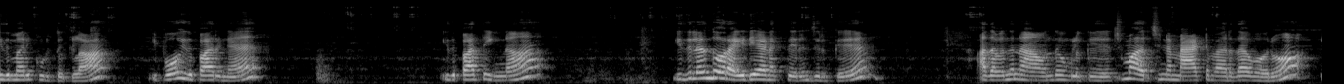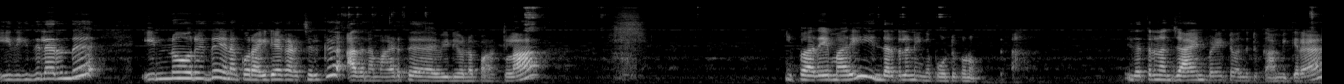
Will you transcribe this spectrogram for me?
இது மாதிரி கொடுத்துக்கலாம். இப்போது இது பாருங்கள் இது பார்த்தீங்கன்னா இதுலேருந்து ஒரு ஐடியா எனக்கு தெரிஞ்சிருக்கு. அதை வந்து நான் வந்து உங்களுக்கு சும்மா ஒரு சின்ன மேட்டு மாதிரி தான் வரும். இது இதிலேருந்து இன்னொரு இது எனக்கு ஒரு ஐடியா கிடச்சிருக்கு. அதை நம்ம அடுத்த வீடியோவில் பார்க்கலாம். இப்போ அதே மாதிரி இந்த இடத்துல நீங்கள் போட்டுக்கணும். இந்த இடத்துல நான் ஜாயின் பண்ணிவிட்டு வந்துட்டு காமிக்கிறேன்.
